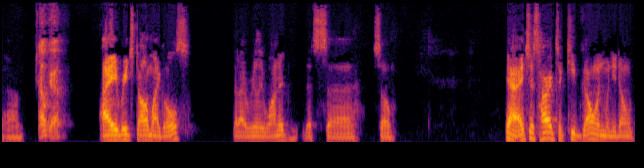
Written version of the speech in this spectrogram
Um, Okay. I reached all my goals that I really wanted. That's uh, so. Yeah, it's just hard to keep going when you don't,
